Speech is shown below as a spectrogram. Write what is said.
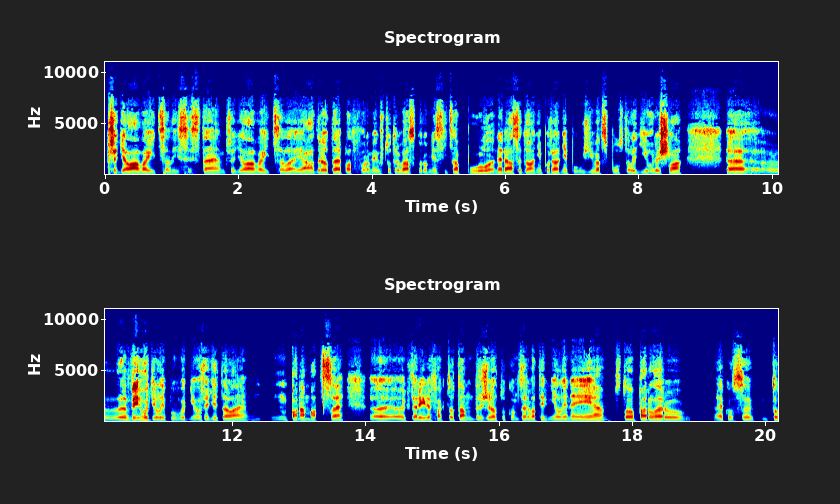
předělávají celý systém, předělávají celé jádro té platformy, už to trvá skoro měsíc a půl, nedá se to ani pořádně používat, spousta lidí odešla, vyhodili původního ředitele, hm, pana Matce, který de facto tam držel tu konzervativní linii a z toho parleru jako se to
